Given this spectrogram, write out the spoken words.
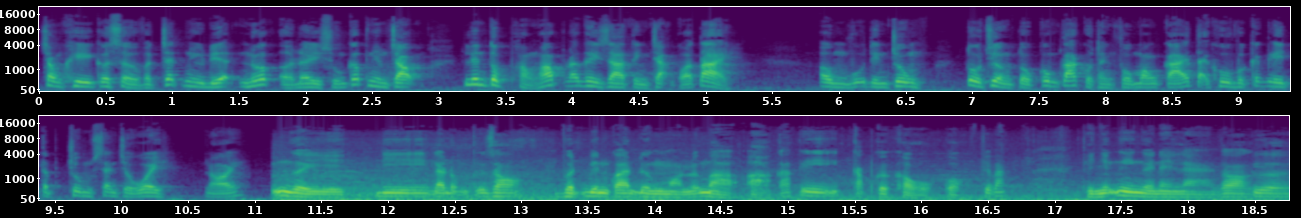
Trong khi cơ sở vật chất như điện, nước ở đây xuống cấp nghiêm trọng, liên tục hỏng hóc đã gây ra tình trạng quá tải. Ông Vũ Tiến Trung, tổ trưởng tổ công tác của thành phố Móng Cái tại khu vực cách ly tập trung Central Way nói: Những người đi lao động tự do vượt biên qua đường mòn lối mở ở các cái cặp cửa khẩu của phía Bắc thì những người này là do chưa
